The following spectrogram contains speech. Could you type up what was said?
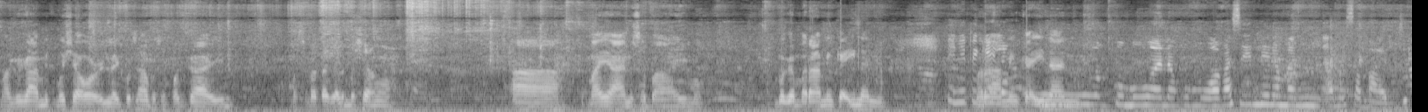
magagamit mo siya or like kasama sa pagkain, mas matagal mo siyang ah mayaano sa bahay mo. Baga maraming kainan. Pinipigil Maraming kainan. kung huwag kumuha ng kumuha kasi hindi naman ano sa budget.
